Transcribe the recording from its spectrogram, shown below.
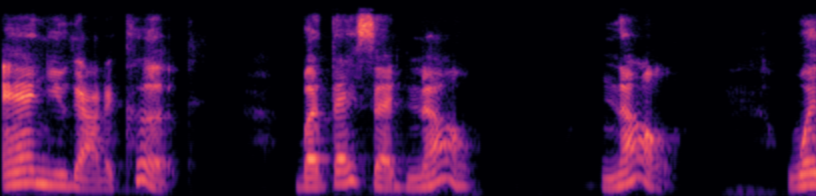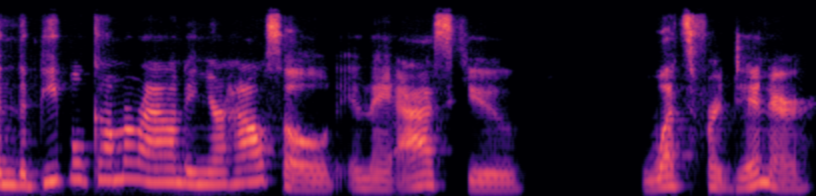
and you got to cook. But they said, no, no. When the people come around in your household and they ask you, what's for dinner?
